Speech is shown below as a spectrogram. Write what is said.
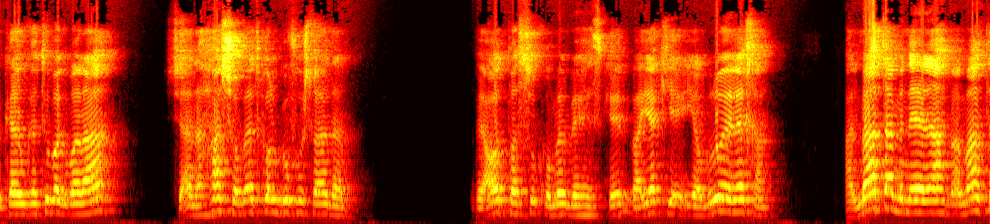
וכאן כתוב בגמרא שהנחש את כל גופו של האדם. ועוד פסוק אומר בהסכם, והיה כי יאמרו אליך, על מה אתה מנהלך ואמרת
